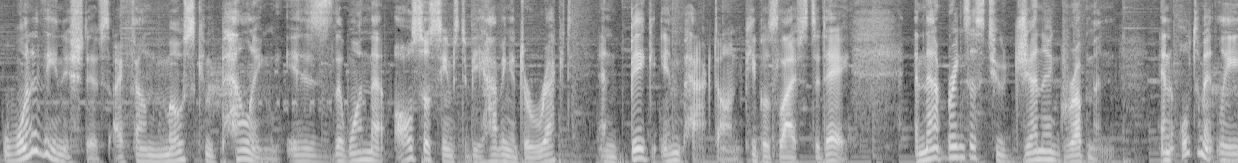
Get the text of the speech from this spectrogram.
one of the initiatives I found most compelling is the one that also seems to be having a direct and big impact on people's lives today. And that brings us to Jenna Grubman, and ultimately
